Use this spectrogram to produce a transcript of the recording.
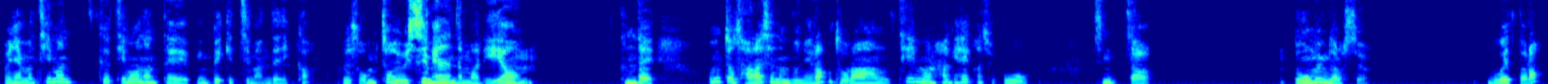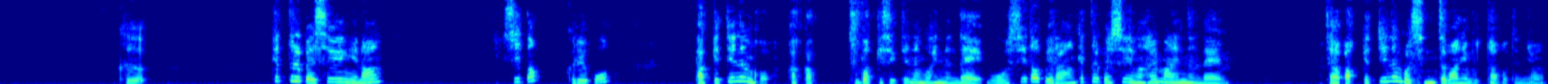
왜냐면 팀원, 그 팀원한테 민폐 끼치면 안 되니까. 그래서 엄청 열심히 된단 말이에요. 근데 엄청 잘하시는 분이랑 저랑 팀을 하게 해가지고 진짜 너무 힘들었어요. 뭐 했더라? 그 캐틀벨 스윙이랑 시덥 그리고 밖에 뛰는 거 각각 두 바퀴씩 뛰는 거 했는데 뭐 시덥이랑 캐틀벨 스윙을 할만 했는데 제가 밖에 뛰는 걸 진짜 많이 못하거든요.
